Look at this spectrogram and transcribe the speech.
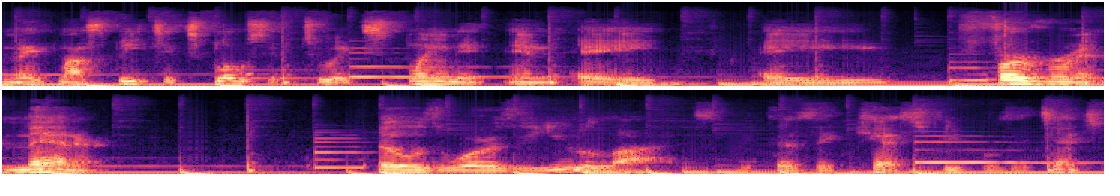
make my speech explosive, to explain it in a a fervent manner. Those words are utilized because they catch people's attention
